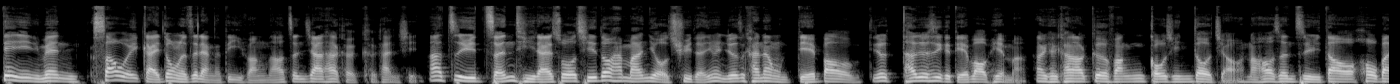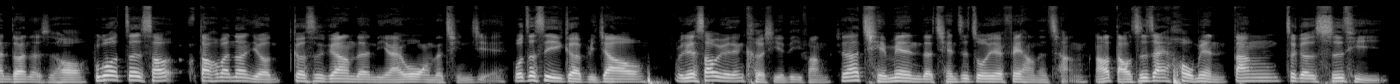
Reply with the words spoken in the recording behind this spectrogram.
电影里面稍微改动了这两个地方，然后增加它的可可看性。那至于整体来说，其实都还蛮有趣的，因为你就是看那种谍报，就它就是一个谍报片嘛。那你可以看到各方勾心斗角，然后甚至于到后半段的时候，不过这稍到后半段有各式各样的你来我往的情节。不过这是一个比较。我觉得稍微有点可惜的地方，就它前面的前置作业非常的长，然后导致在后面，当这个尸体。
